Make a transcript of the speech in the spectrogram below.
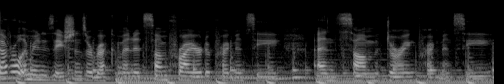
Several immunizations are recommended, some prior to pregnancy and some during pregnancy.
